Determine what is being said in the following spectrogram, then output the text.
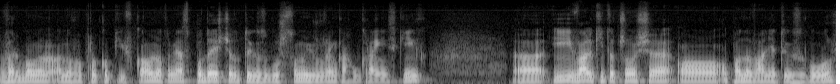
Werbowem a Nowoprokopiwką, natomiast podejścia do tych wzgórz są już w rękach ukraińskich e, i walki toczą się o opanowanie tych wzgórz,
